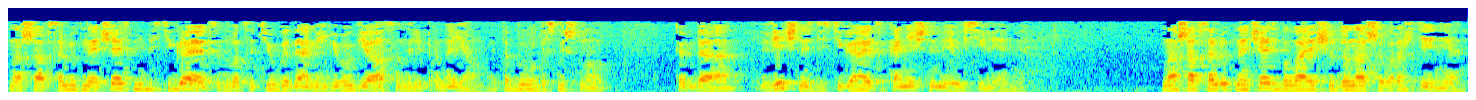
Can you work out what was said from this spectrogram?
Наша абсолютная часть не достигается двадцатью годами йоги, асан или пранаям. Это было бы смешно, когда вечность достигается конечными усилиями. Наша абсолютная часть была еще до нашего рождения.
